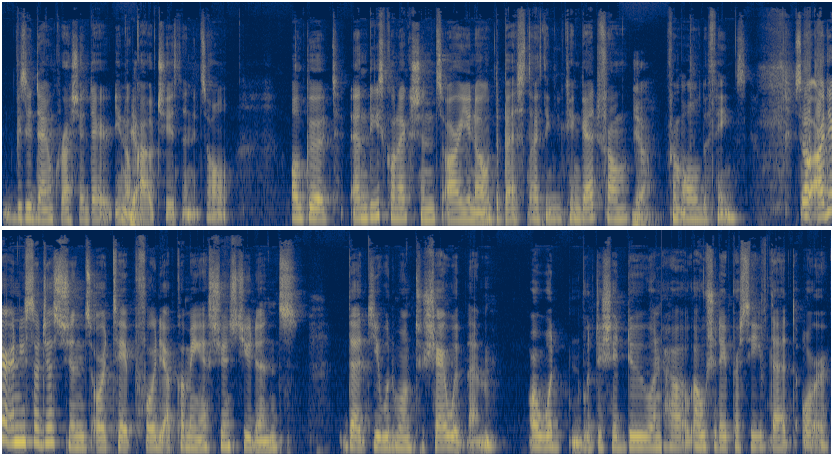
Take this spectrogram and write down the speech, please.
visit them crash at their you know Yeah. couches and it's all all good and these connections are you know the best i think you can get from Yeah. from all the things so are there any suggestions or tip for the upcoming exchange students that you would want to share with them or what what they should do and how, how should they perceive that or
